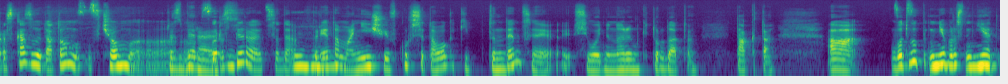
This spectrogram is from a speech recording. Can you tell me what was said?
рассказывают о том, в чем э, разбираются. разбираются да. Угу. При этом они еще и в курсе того, какие тенденции сегодня на рынке труда-то так-то. А, вот вы мне просто нет,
